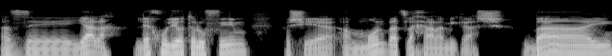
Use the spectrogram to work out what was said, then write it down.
אז uh, יאללה, לכו להיות אלופים, ושיהיה המון בהצלחה על המגרש. ביי!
